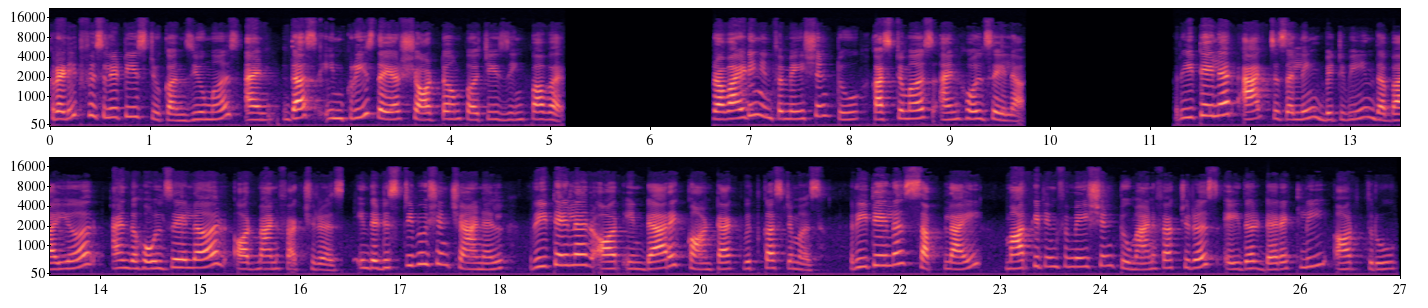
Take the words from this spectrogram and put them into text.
credit facilities to consumers and thus increase their short term purchasing power. Providing information to customers and wholesaler. Retailer acts as a link between the buyer and the wholesaler or manufacturers. In the distribution channel, retailer are in direct contact with customers. Retailers supply market information to manufacturers either directly or through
